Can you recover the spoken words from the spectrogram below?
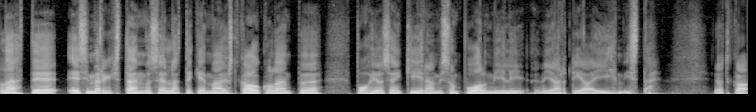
lähtee esimerkiksi tämmöisellä tekemään just kaukolämpöä pohjoiseen Kiinaan, missä on puoli miljardia ihmistä jotka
